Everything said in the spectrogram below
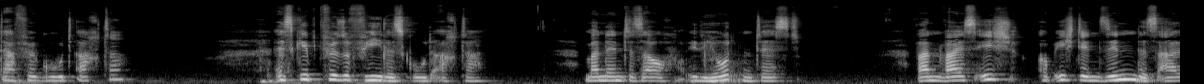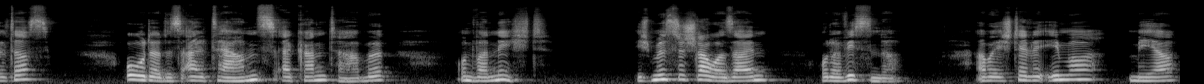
dafür Gutachter? Es gibt für so vieles Gutachter. Man nennt es auch Idiotentest. Wann weiß ich, ob ich den Sinn des Alters oder des Alterns erkannt habe und wann nicht? Ich müsste schlauer sein oder wissender, aber ich stelle immer mehr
